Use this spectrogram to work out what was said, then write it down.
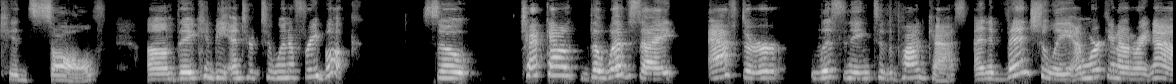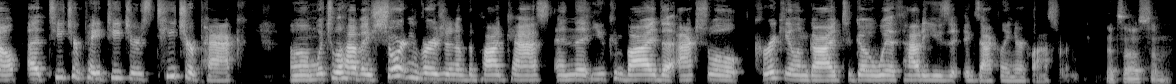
Kids Solve, um, they can be entered to win a free book. So check out the website after listening to the podcast. And eventually, I'm working on right now a teacher paid teachers teacher pack um, which will have a shortened version of the podcast and that you can buy the actual curriculum guide to go with how to use it exactly in your classroom. That's awesome.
